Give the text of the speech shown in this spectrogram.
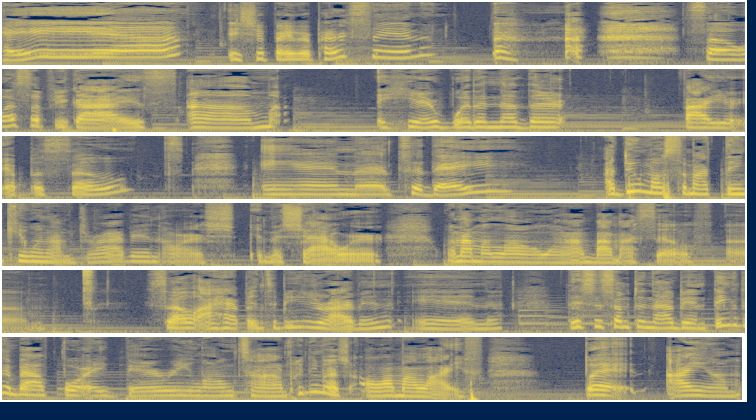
Hey, it's your favorite person. so, what's up, you guys? Um, here with another fire episode, and uh, today I do most of my thinking when I'm driving or in the shower, when I'm alone, when I'm by myself. Um, so I happen to be driving, and this is something I've been thinking about for a very long time, pretty much all my life. But I am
